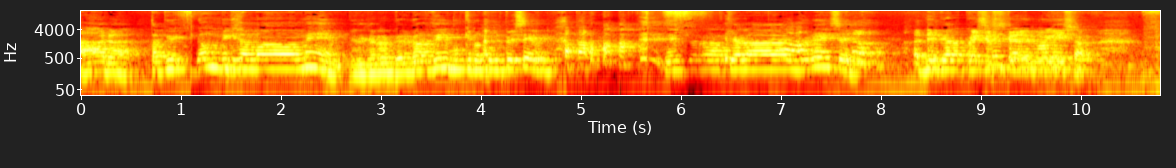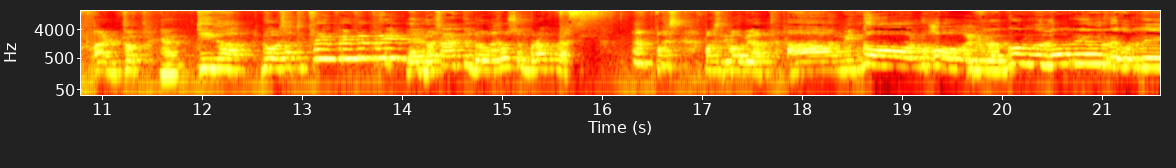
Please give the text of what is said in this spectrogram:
Ada. Tapi gambik sama mem. Gara-gara Gara-gara ribut kita nonton PSM. Yang gara Piala Indonesia. Dia Piala Presiden Indonesia. Aduh, yang tiga, dua, satu, pri, pri, pri, pri. Yang dua satu dua kosong berapa kak? Pas, pas dia mau bilang, amin, gol, gol. Dia bilang gol ore ore ore.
